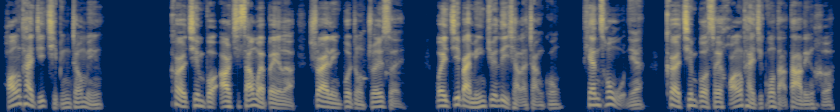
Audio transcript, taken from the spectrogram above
皇太极起兵征明，科尔沁部二十三位贝勒率领部众追随。为击败明军立下了战功。天聪五年，科尔沁部随皇太极攻打大凌河，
